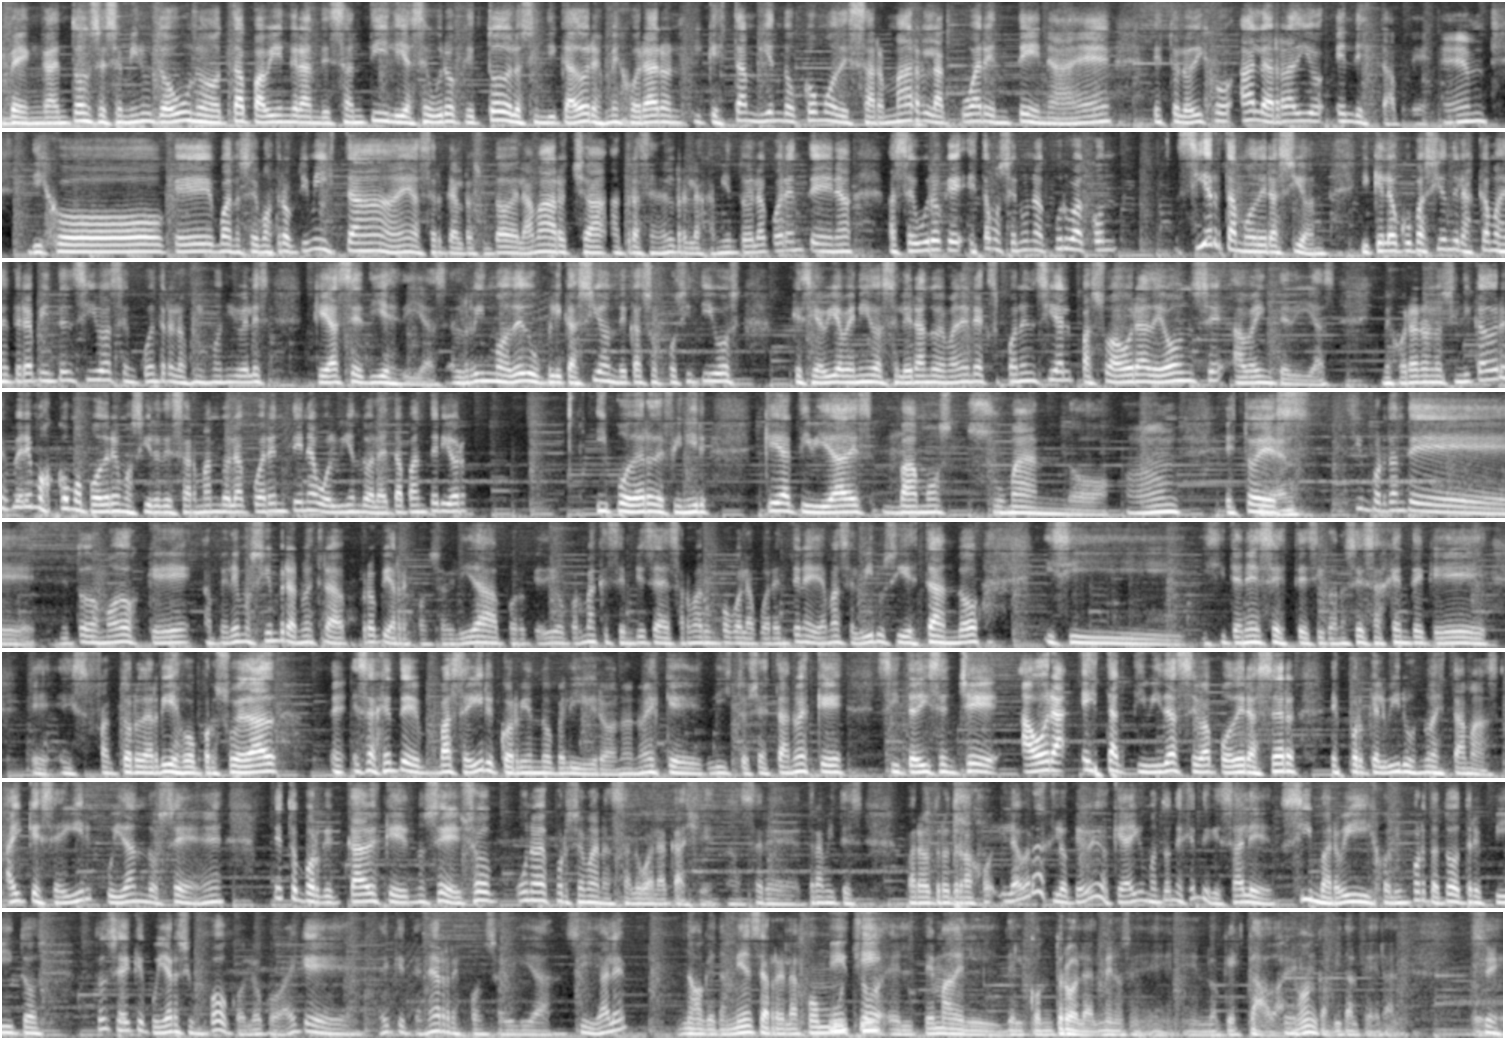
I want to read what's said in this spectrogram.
Venga, entonces en minuto uno, tapa bien grande. Santilli aseguró que todos los indicadores mejoraron y que están viendo cómo desarmar la cuarentena. ¿eh? Esto lo dijo a la radio El Destape. ¿eh? Dijo que, bueno, se mostró optimista ¿eh? acerca del resultado de la marcha, atrás en el relajamiento de la cuarentena. Aseguró que estamos en una curva con cierta moderación y que la ocupación de las camas de terapia intensiva se encuentra en los mismos niveles que hace 10 días. El ritmo de duplicación de casos positivos que se había venido acelerando de manera exponencial pasó ahora de 11 a 20 días. Mejoraron los indicadores, veremos cómo podremos ir desarmando la cuarentena volviendo a la etapa anterior y poder definir qué actividades vamos sumando. ¿Mm? Esto Bien. es, es importante de todos modos que apelemos siempre a nuestra propia responsabilidad, porque digo, por más que se empiece a desarmar un poco la cuarentena y además el virus sigue estando, y si, y si tenés, este, si conoces a gente que eh, es factor de riesgo por su edad, esa gente va a seguir corriendo peligro, ¿no? No es que listo, ya está. No es que si te dicen, che, ahora esta actividad se va a poder hacer, es porque el virus no está más. Hay que seguir cuidándose. ¿eh? Esto porque cada vez que, no sé, yo una vez por semana salgo a la calle a hacer eh, trámites para otro trabajo. Y la verdad es que lo que veo es que hay un montón de gente que sale sin barbijo, le importa todo tres pitos. Entonces hay que cuidarse un poco, loco. Hay que, hay que tener responsabilidad. Sí, ¿Ale? No, que también se relajó mucho y- el tema del, del control, al menos en, en lo que estaba, Sí. ¿no? En Capital Federal. Sí. Eh,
